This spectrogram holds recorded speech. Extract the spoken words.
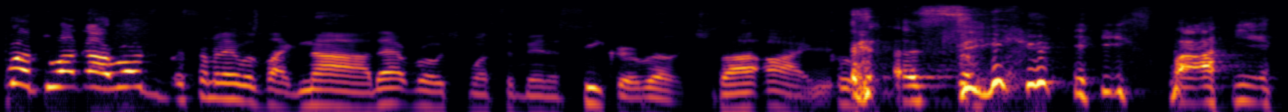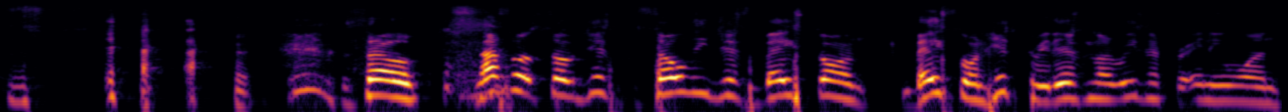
bro? Do I got roaches? But exterminator was like, nah, that roach must have been a secret roach. So I, all right, cool. A secret spying. so that's what. So just solely just based on based on history, there's no reason for anyone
